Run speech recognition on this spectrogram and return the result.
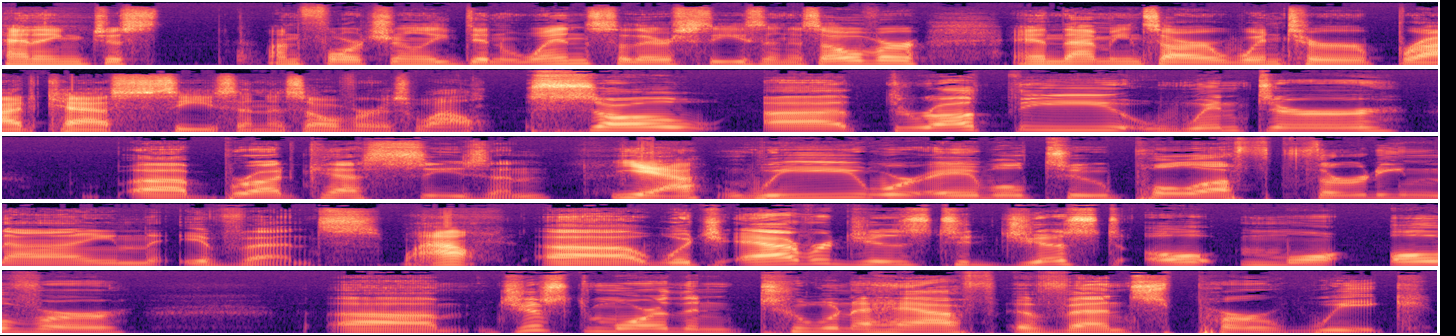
Henning just unfortunately didn't win, so their season is over, and that means our winter broadcast season is over as well. So, uh, throughout the winter uh, broadcast season, Yeah. we were able to pull off 39 events. Wow. uh, which averages to just o- more over um, just more than two and a half events per week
